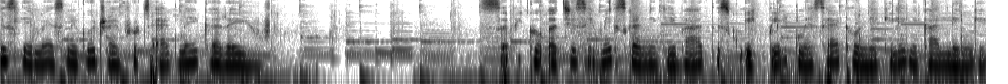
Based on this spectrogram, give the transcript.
इसलिए मैं इसमें कोई ड्राई फ्रूट्स ऐड नहीं कर रही हूँ। सभी को अच्छे से मिक्स करने के बाद इसको एक प्लेट में सेट होने के लिए निकाल लेंगे।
